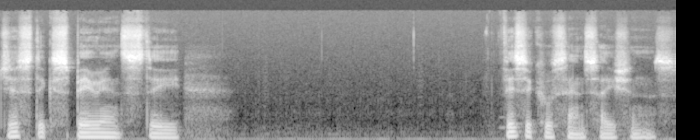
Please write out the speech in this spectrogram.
Just experience the physical sensations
